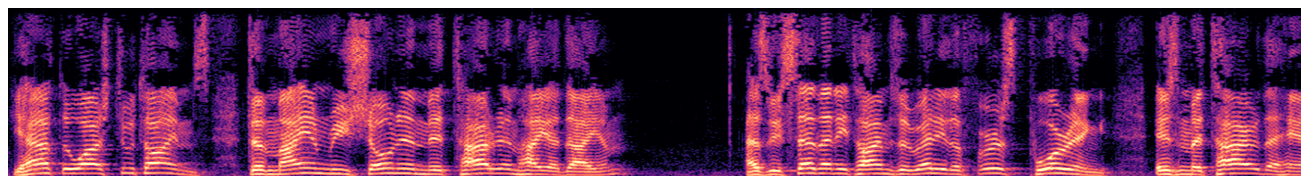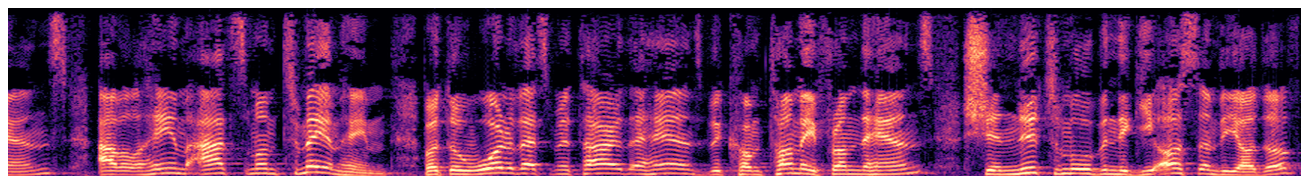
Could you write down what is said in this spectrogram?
you have to wash two times. The mayim rishonim mitarim hayadayim. As we said many times already, the first pouring is metar the hands, avalheim atzmam tmeim But the water that's metar the hands become tame from the hands. Shenitmu b'nigiosam v'yadav.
